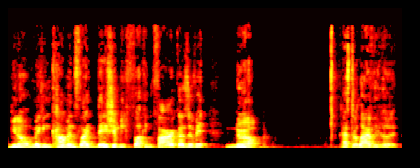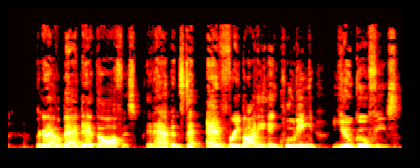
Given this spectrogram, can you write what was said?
you know, making comments like they should be fucking fired because of it? No. That's their livelihood. They're gonna have a bad day at the office. It happens to everybody, including you goofies.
